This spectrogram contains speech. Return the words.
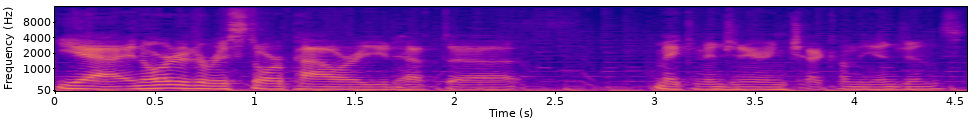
Yeah, in order to restore power, you'd have to make an engineering check on the engines.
